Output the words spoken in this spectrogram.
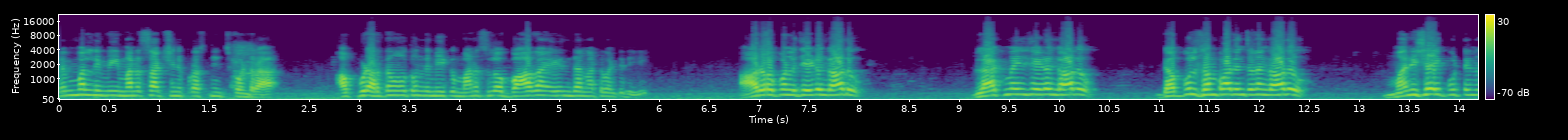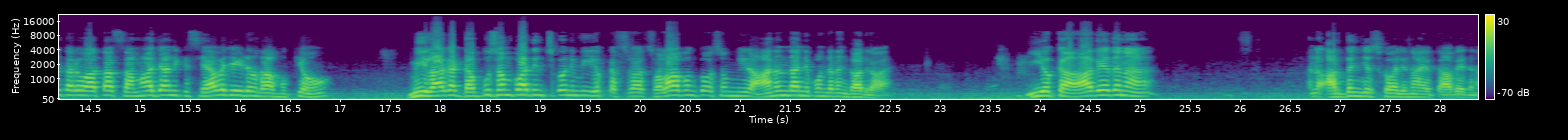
మిమ్మల్ని మీ మనస్సాక్షిని ప్రశ్నించుకోండిరా. అప్పుడు అర్థమవుతుంది మీకు మనసులో బాధ ఏంది అన్నటువంటిది. ఆరోపణలు చేయడం కాదు. బ్లాక్మెయిల్ చేయడం కాదు. డబ్బులు సంపాదించడం కాదు. మనిషి అయి పుట్టిన తర్వాత సమాజానికి సేవ చేయడం రా ముఖ్యం. మీలాగా డబ్బు సంపాదించుకొని మీ యొక్క స్వ స్వలాభం కోసం మీరు ఆనందాన్ని పొందడం కాదురా. ఈ యొక్క ఆవేదన అర్థం చేసుకోవాలి నా యొక్క ఆవేదన.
